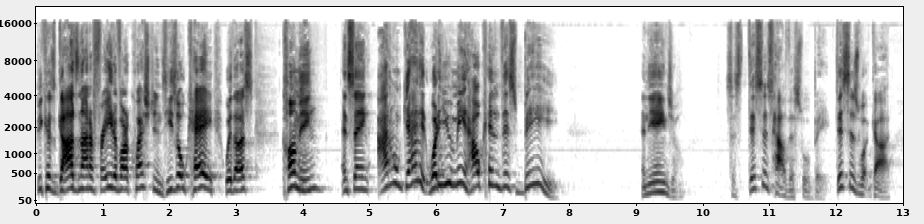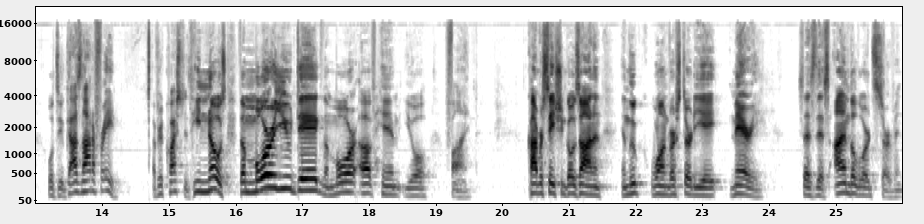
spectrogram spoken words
Because God's not afraid of our questions. He's okay with us coming and saying, I don't get it. What do you mean? How can this be? And the angel says, This is how this will be. This is what God will do. God's not afraid of your questions. He knows the more you dig, the more of him you'll find. Conversation goes on in, in Luke 1, verse 38. Mary says this I'm the Lord's servant.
